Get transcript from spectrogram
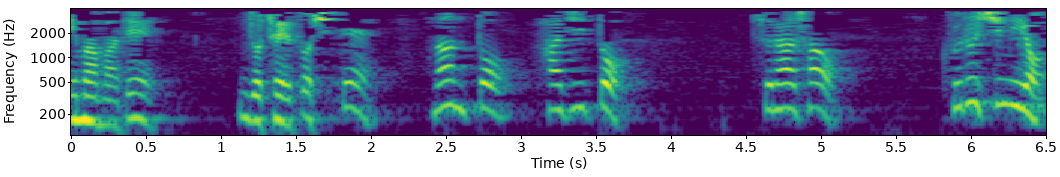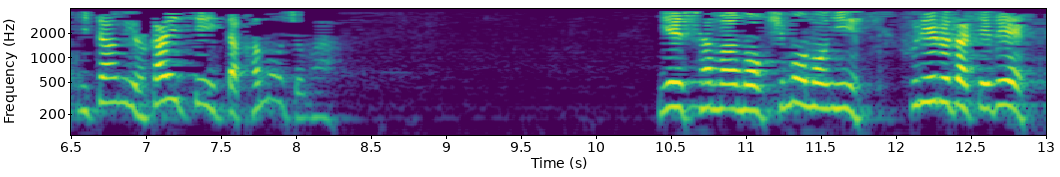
今まで女性として、なんと恥と辛さを、苦しみを、痛みを抱いていた彼女が、イエス様の着物に触れるだけで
